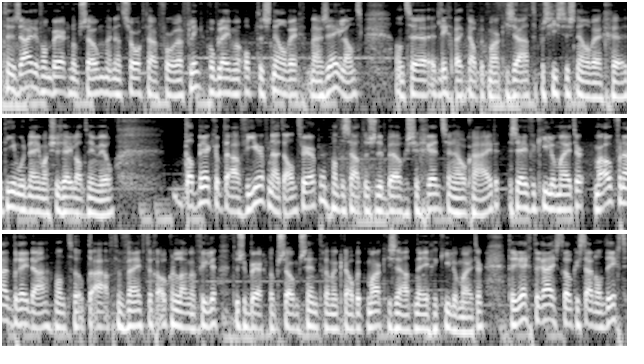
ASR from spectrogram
ten zuiden van Bergen-op-Zoom. En dat zorgt daar voor eh, flinke problemen op de snelweg naar Zeeland. Want uh, het ligt bij het knooppunt Markizaat. Precies de snelweg uh, die je moet nemen als je Zeeland in wil. Dat merk je op de A4 vanuit Antwerpen. Want er staat tussen de Belgische grens en Hoge Heide 7 kilometer. Maar ook vanuit Breda. Want op de A58 ook een lange file. Tussen Bergen op Zoom Centrum en Knoop het Markizaat 9 kilometer. De rechte rijstrook is daar nog dicht.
